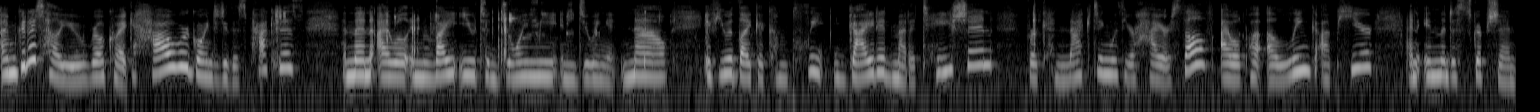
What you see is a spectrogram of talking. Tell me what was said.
I'm going to tell you real quick how we're going to do this practice, and then I will invite you to join me in doing it now. If you would like a complete guided meditation for connecting with your higher self, I will put a link up here and in the description.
